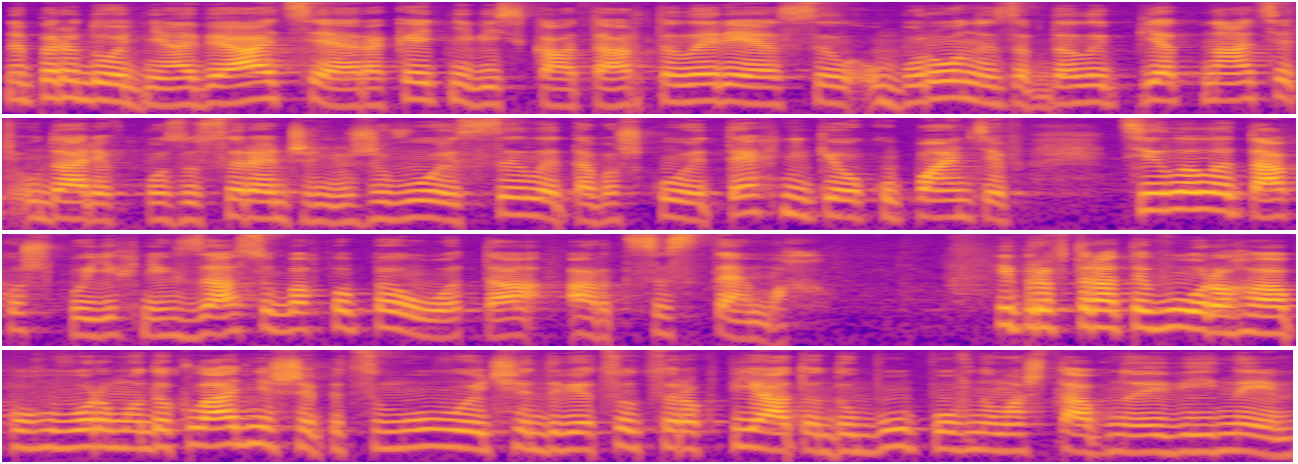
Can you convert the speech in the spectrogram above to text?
Напередодні авіація, ракетні війська та артилерія сил оборони завдали 15 ударів по зосередженню живої сили та важкої техніки окупантів. Цілили також по їхніх засобах ППО та артсистемах. І про втрати ворога поговоримо докладніше, підсумовуючи 945-ту добу повномасштабної війни.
